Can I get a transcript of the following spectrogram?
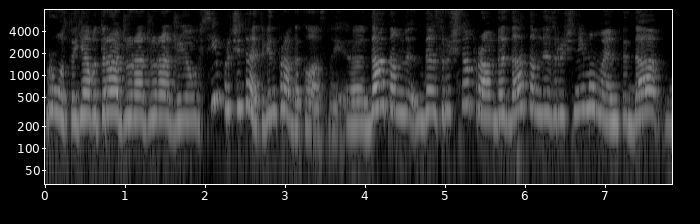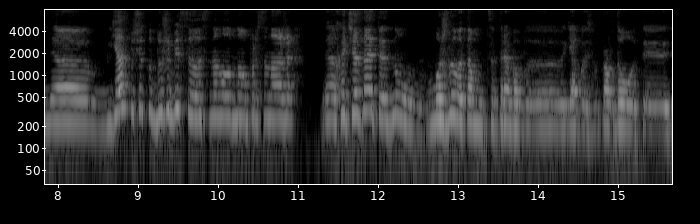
просто, я от раджу, раджу, раджу його всім. Прочитайте, він правда класний. Е, да, там незручна правда, да, там незручні моменти. Да, е, я спочатку дуже бісилася на головного персонажа. Е, Хоча, знаєте, ну, можливо, там це треба якось виправдовувати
